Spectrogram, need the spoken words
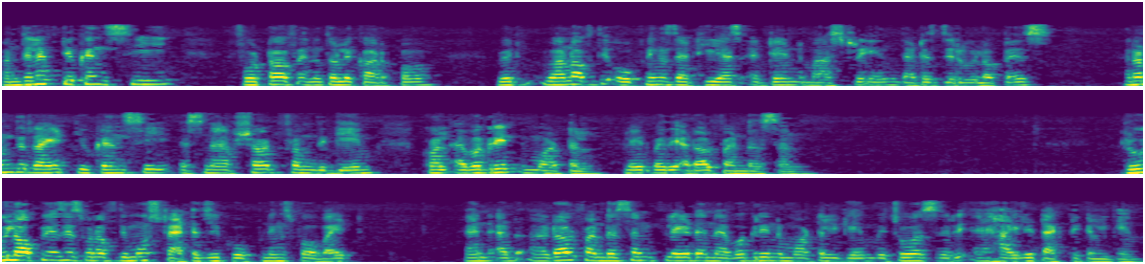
On the left you can see photo of Anatoly Karpov with one of the openings that he has attained mastery in, that is the Ruy Lopez. And on the right, you can see a snapshot from the game called Evergreen Immortal, played by the Adolf Anderssen. Ruy Lopez is one of the most strategic openings for white, and Ad Adolf Anderssen played an Evergreen Immortal game, which was a highly tactical game.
